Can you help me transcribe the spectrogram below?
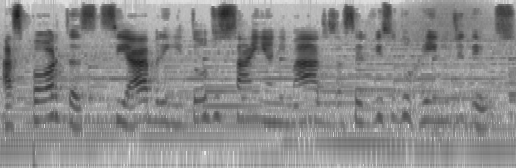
as portas se abrem e todos saem animados a serviço do reino de Deus.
